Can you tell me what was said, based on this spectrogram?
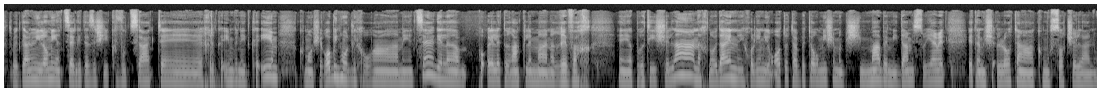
זאת אומרת, גם אם היא לא מייצגת איזושהי קבוצת אה, חלקאים ונדכאים, כמו שרובין הוד לכאורה מייצג, אלא פועלת רק למען הרווח הפרטי שלה, אנחנו עדיין יכולים לראות אותה בתור מי שמגשימה במידה מסוימת את המשאלות הכמוסות שלנו.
